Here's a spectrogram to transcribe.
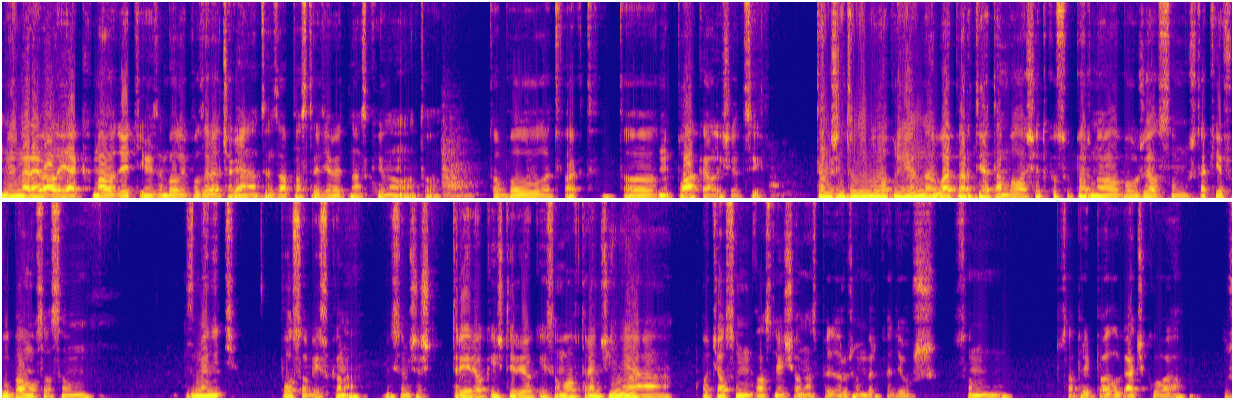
my sme revali jak malo deti, my sme boli pozerať čak aj na ten zápas tej 19 no a to, to bol úlet fakt. To sme plakali všetci. Takže to bolo príjemné, lebo aj partia tam bola všetko super, no alebo už ja som už taký futbal, musel som zmeniť pôsobisko na, myslím, že 3 roky, 4 roky som bol v Trenčíne a odtiaľ som vlastne išiel naspäť do Ružomberka, kde už som sa pripojil gačku a už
